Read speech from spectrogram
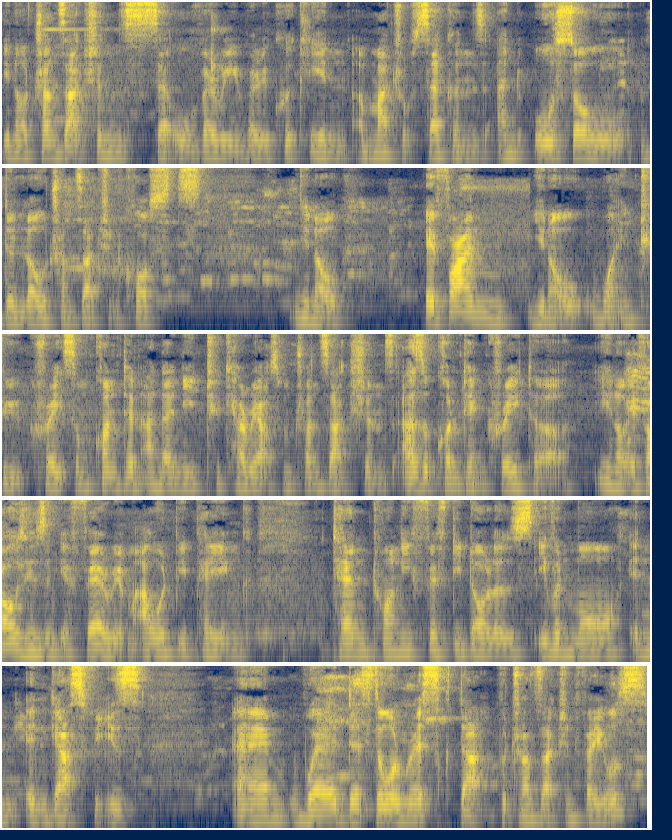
You know, transactions settle very very quickly in a matter of seconds, and also the low transaction costs. You know, if I'm you know wanting to create some content and I need to carry out some transactions as a content creator, you know, if I was using Ethereum, I would be paying 10 20 50 dollars even more in in gas fees um, where there's still a risk that the transaction fails.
